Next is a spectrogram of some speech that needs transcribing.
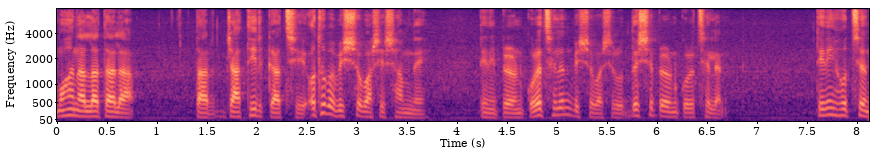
মহান আল্লাহ তালা তার জাতির কাছে অথবা বিশ্ববাসীর সামনে তিনি প্রেরণ করেছিলেন, বিশ্ববাসীর উদ্দেশ্যে প্রেরণ করেছিলেন, তিনি হচ্ছেন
